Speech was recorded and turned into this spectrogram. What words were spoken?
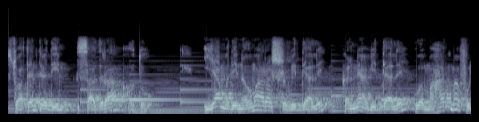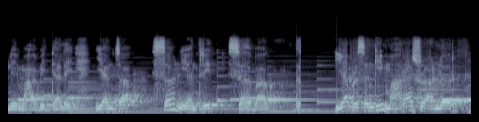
स्वातंत्र्य दिन साजरा होतो. यामध्ये नवमहाराष्ट्र विद्यालय कन्या विद्यालय व महात्मा फुले महाविद्यालय यांचा सनियंत्रित सहभाग या प्रसंगी महाराष्ट्र अंडर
